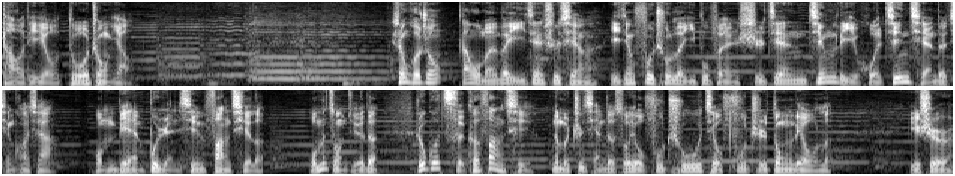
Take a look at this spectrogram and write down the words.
到底有多重要？生活中，当我们为一件事情已经付出了一部分时间、精力或金钱的情况下，我们便不忍心放弃了。我们总觉得，如果此刻放弃，那么之前的所有付出就付之东流了。于是，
